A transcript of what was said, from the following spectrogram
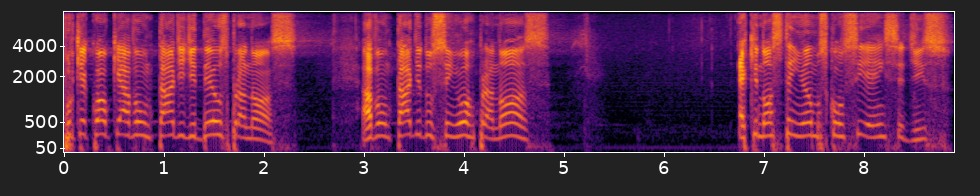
Porque qual que é a vontade de Deus para nós? A vontade do Senhor para nós é que nós tenhamos consciência disso.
